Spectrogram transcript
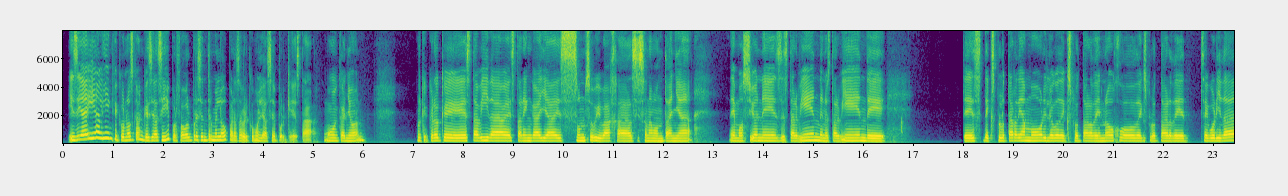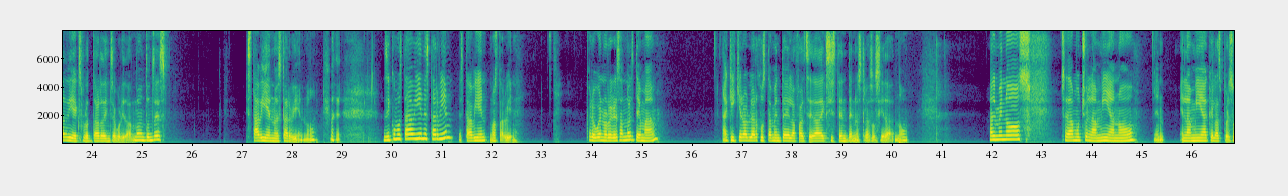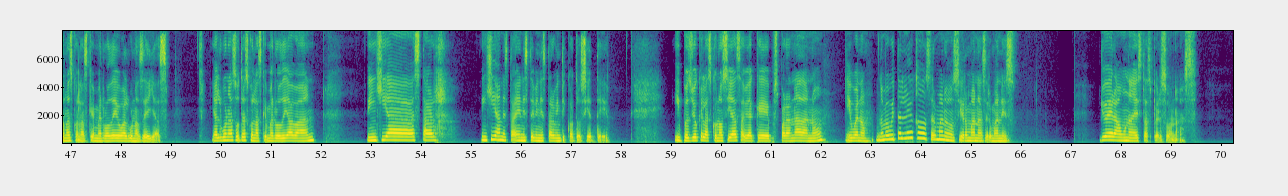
y si hay alguien que conozcan que sea así, por favor preséntenmelo para saber cómo le hace, porque está muy cañón. Porque creo que esta vida, estar en Gaia, es un sub y bajas, es una montaña de emociones, de estar bien, de no estar bien, de, de, de explotar de amor y luego de explotar de enojo, de explotar de seguridad y explotar de inseguridad, ¿no? Entonces, está bien no estar bien, ¿no? Así como está bien estar bien, está bien no estar bien. Pero bueno, regresando al tema, aquí quiero hablar justamente de la falsedad existente en nuestra sociedad, ¿no? Al menos se da mucho en la mía, ¿no? En, en la mía que las personas con las que me rodeo, algunas de ellas, y algunas otras con las que me rodeaban, fingía estar, fingían estar en este bienestar 24/7 y pues yo que las conocía sabía que pues para nada, ¿no? Y bueno, no me voy tan lejos, hermanos y hermanas, hermanes. Yo era una de estas personas.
